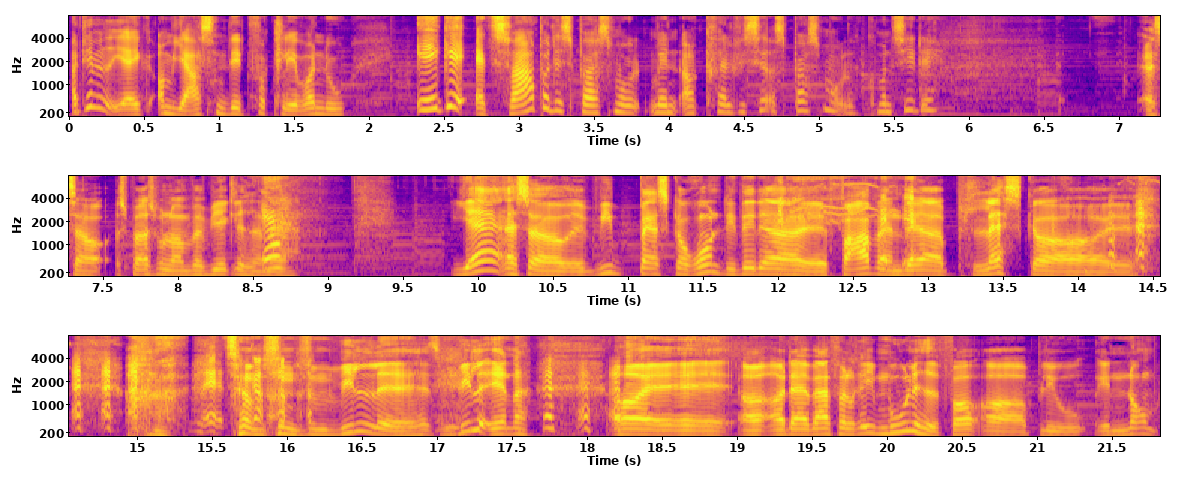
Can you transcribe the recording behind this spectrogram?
og det ved jeg ikke, om jeg er sådan lidt for clever nu, ikke at svare på det spørgsmål, men at kvalificere spørgsmålet. Kunne man sige det? Altså spørgsmålet om, hvad virkeligheden ja. er? Ja, altså, øh, vi basker rundt i det der øh, farvand der, plasker og... Øh, som, som, som, vilde, som vilde ender. Og, øh, og, og der er i hvert fald rig mulighed for at blive enormt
